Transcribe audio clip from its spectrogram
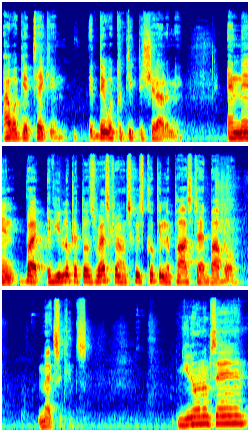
I would get taken. They would critique the shit out of me. And then, but if you look at those restaurants, who's cooking the pasta at Babbo? Mexicans. You know what I'm saying?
